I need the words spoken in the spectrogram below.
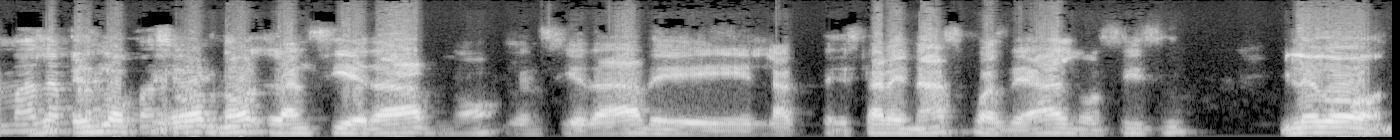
más la Es lo peor, ¿no? La ansiedad, ¿no? La ansiedad de, estar en ascuas de algo, sí, sí. Y luego,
